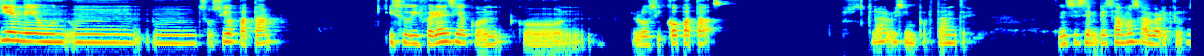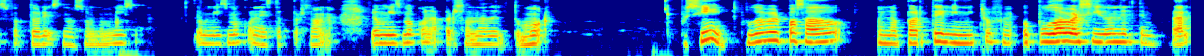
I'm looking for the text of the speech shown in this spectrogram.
tiene un, sociópata y su diferencia con, los psicópatas, pues claro, es importante. Entonces empezamos a ver que los factores no son lo mismo. Lo mismo con esta persona, lo mismo con la persona del tumor. Pues sí, pudo haber pasado en la parte limítrofe, o pudo haber sido en el temporal,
